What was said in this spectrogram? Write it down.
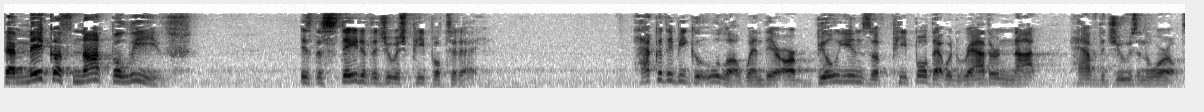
that make us not believe is the state of the Jewish people today. How could they be geula when there are billions of people that would rather not have the Jews in the world?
